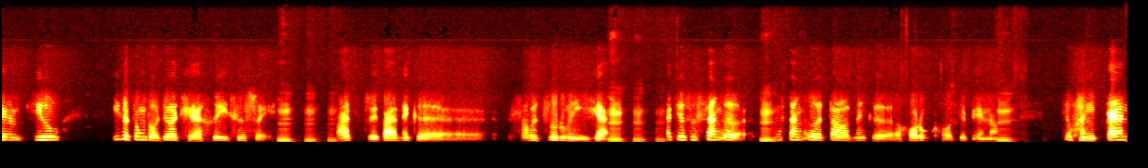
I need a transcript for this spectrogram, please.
现在几乎。一个钟头就要起来喝一次水，嗯嗯嗯，把嘴巴那个稍微滋润一下，嗯嗯嗯，它就是上颚，嗯，上颚到那个喉咙口这边了，嗯，就很干，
